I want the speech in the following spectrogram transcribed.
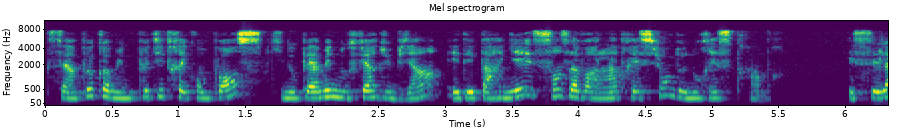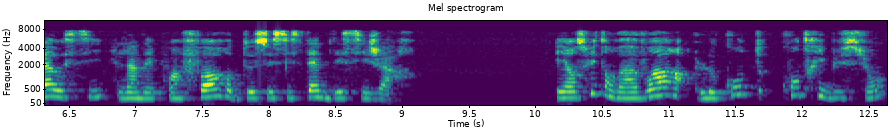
C'est un peu comme une petite récompense qui nous permet de nous faire du bien et d'épargner sans avoir l'impression de nous restreindre. Et c'est là aussi l'un des points forts de ce système des SIJAR. Et ensuite, on va avoir le compte contribution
